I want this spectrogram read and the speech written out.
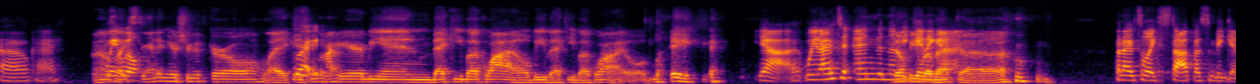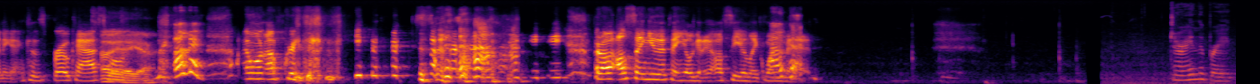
oh, okay. And I was Wait, like, well- stand in your truth, girl. Like if Right. you out here being Becky Buck Wild, be Becky Buck Wild. Like Yeah. Wait, I have to end in the don't be beginning again. Rebecca. But I have to like stop us and begin again because Brocast. oh won't- yeah, yeah. okay, I won't upgrade the computer. But I'll, I'll send you the thing. You'll get it. I'll see you in like one Okay. minute. During the break,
